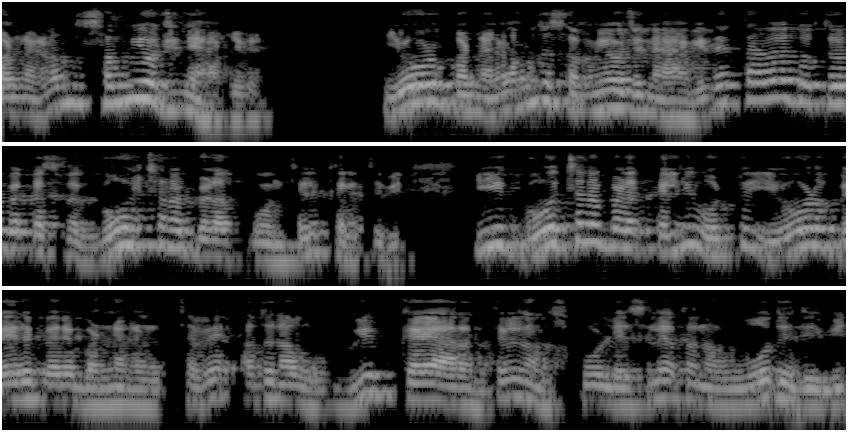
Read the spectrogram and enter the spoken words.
ಬಣ್ಣಗಳ ಒಂದು ಸಂಯೋಜನೆ ಆಗಿದೆ. ಏಳು ಬಣ್ಣಗಳ ಒಂದು ಸಂಯೋಜನೆ ಆಗಿದೆ. ತಾವೆಲ್ಲ ಗೊತ್ತಿರಬೇಕಷ್ಟೇ ಗೋಚರ ಬೆಳಕು ಅಂತ ಹೇಳಿ ಕರಿತೀವಿ. ಈ ಗೋಚರ ಬೆಳಕಲ್ಲಿ ಒಟ್ಟು ಏಳು ಬೇರೆ ಬೇರೆ ಬಣ್ಣಗಳಿರ್ತವೆ. ಅದು ನಾವು ವಿಬ್ ಕಯಾರ್ ಅಂತೇಳಿ ನಾವು ಸ್ಕೂಲ್ ಡೇಸ್ ಅಲ್ಲಿ ಅಥವಾ ನಾವು ಓದಿದೀವಿ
